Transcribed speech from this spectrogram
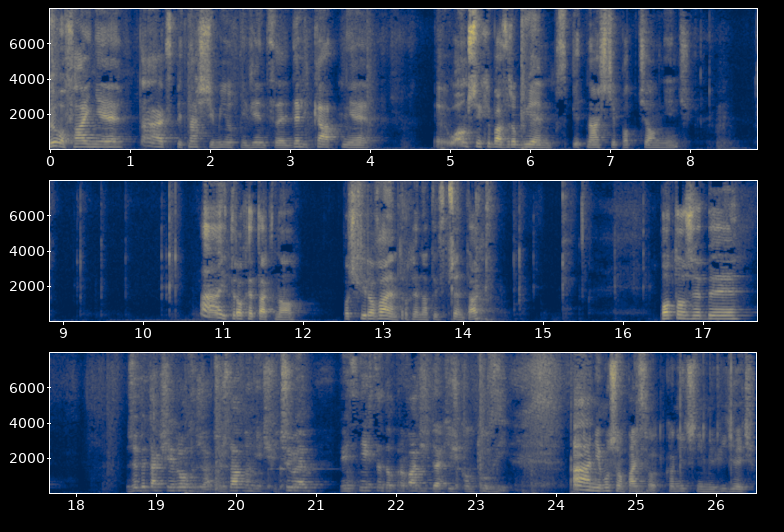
było fajnie, tak, z 15 minut mniej więcej, delikatnie. Łącznie chyba zrobiłem z 15 podciągnięć. A i trochę tak, no, poświrowałem trochę na tych sprzętach. Po to, żeby, żeby tak się rozgrzać. Już dawno nie ćwiczyłem, więc nie chcę doprowadzić do jakiejś kontuzji. A nie muszą Państwo koniecznie mnie widzieć.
